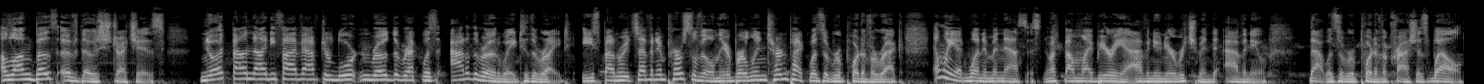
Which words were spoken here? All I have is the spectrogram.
along both of those stretches. Northbound 95 after Lorton Road, the wreck was out of the roadway to the right. Eastbound Route 7 in Purcellville near Berlin Turnpike was a report of a wreck. And we had one in Manassas, northbound Liberia Avenue near Richmond Avenue. That was a report of a crash as well.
